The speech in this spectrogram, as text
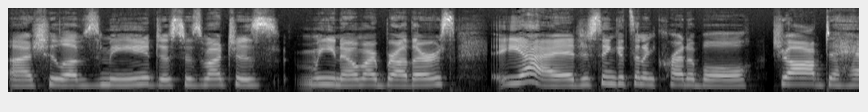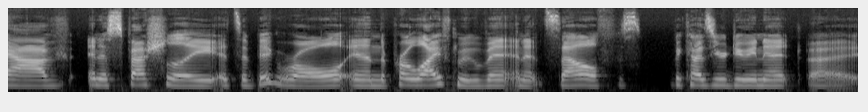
Uh, she loves me just as much as, you know, my brothers. Yeah, I just think it's an incredible job to have, and especially it's a big role in the pro life movement in itself because you're doing it uh,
